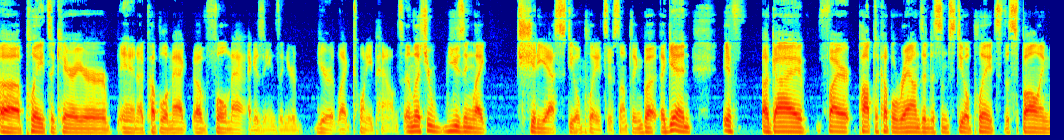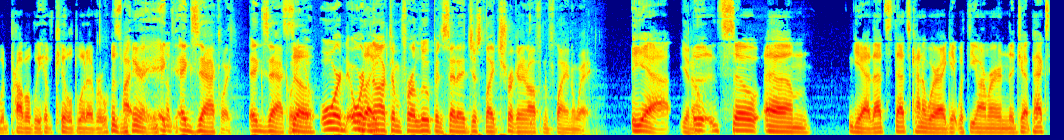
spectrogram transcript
uh, plates, a carrier and a couple of mag of full magazines and you're, you're at like 20 pounds unless you're using like shitty ass steel Mm-hmm. plates or something. But again, if a guy fired, popped a couple rounds into some steel plates, the spalling would probably have killed whatever was I- wearing ex- exactly. Exactly. So, or or like- knocked him for a loop instead of just like shrugging it off and flying away. Yeah, You know. Uh, so, um, yeah, that's that's kind of where I get with the armor and the jetpacks.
